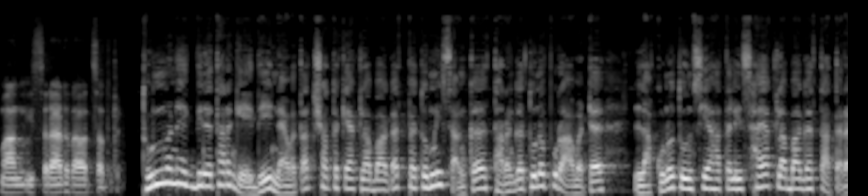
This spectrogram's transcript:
මන් ඉස්සරට තවත් සතුට. තුන්වන එක්දින තරගේදී නැවතත් ශතකයක් ලබාගත් පැතුම්නි සංක තරගතුන පුරාවට ලකුණු තුන්සිය හතලිස් හයක් ලබාගත් අතර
